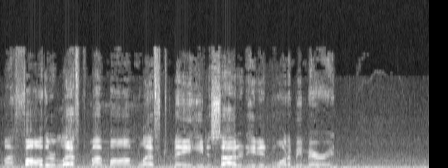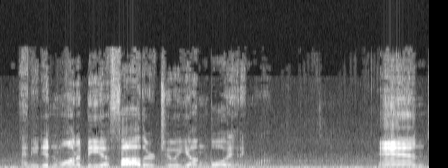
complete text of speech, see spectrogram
My father left my mom, left me. He decided he didn't want to be married, and he didn't want to be a father to a young boy anymore. And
